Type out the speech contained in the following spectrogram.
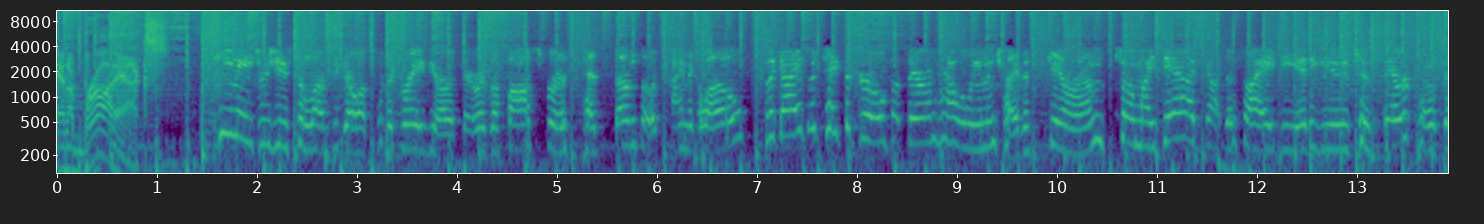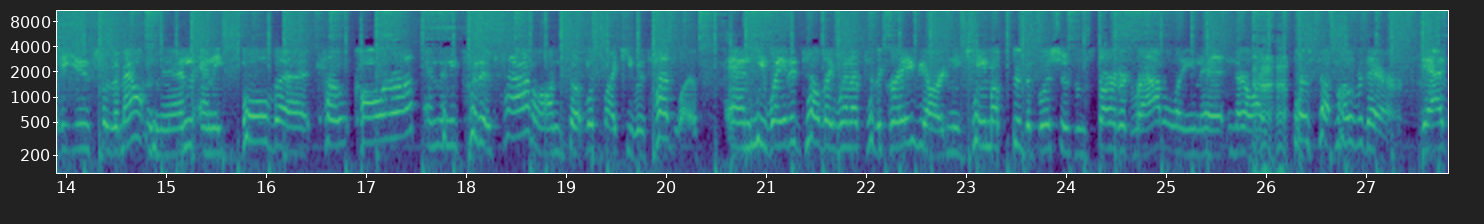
and a broad axe. Teenagers used to love to go up to the graveyard. There was a phosphorus headstone, so it kind of glow. The guys would take the girls up there on Halloween and try to scare them. So my dad got this idea to use his bear coat that he used for the mountain men, and he pulled the coat collar up, and then he put his hat on so it looked like he was headless. And he waited till they went up to the graveyard, and he came up through the bushes and started rattling it, and they're like, "There's something over there." Dad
